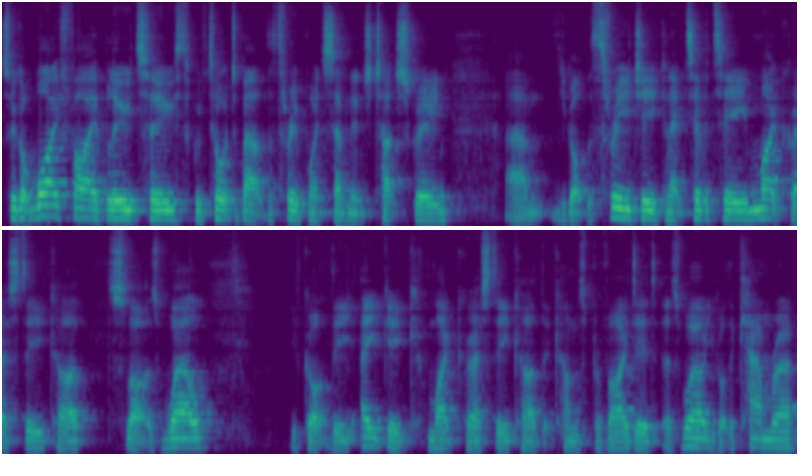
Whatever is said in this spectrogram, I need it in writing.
So we've got Wi-Fi, Bluetooth, we've talked about the 3.7 inch touchscreen, um, you've got the 3G connectivity, micro SD card slot as well. You've got the 8 gig micro SD card that comes provided as well. You've got the camera,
